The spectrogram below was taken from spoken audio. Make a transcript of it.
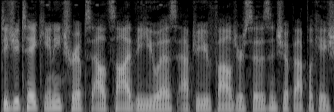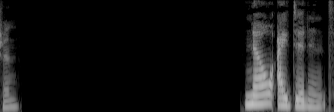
Did you take any trips outside the U.S. after you filed your citizenship application? No, I didn't.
